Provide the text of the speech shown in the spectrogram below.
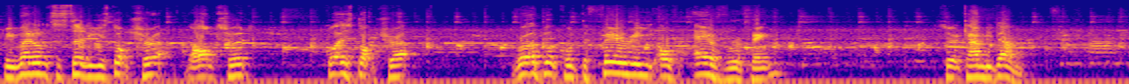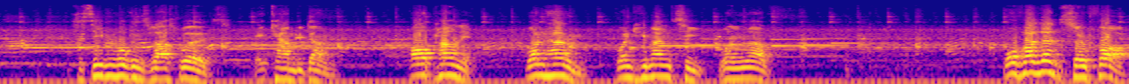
But he went on to study his doctorate at Oxford, got his doctorate, wrote a book called The Theory of Everything. So it can be done. So Stephen Hawking's last words. It can be done. Our planet. One home. One humanity. One love. What have I learnt so far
